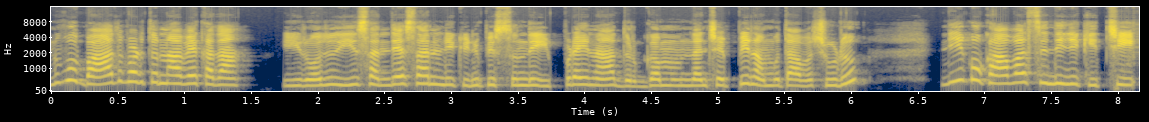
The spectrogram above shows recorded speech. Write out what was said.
నువ్వు బాధపడుతున్నావే కదా. ఈరోజు ఈ సందేశాన్ని నీకు వినిపిస్తుంది. ఇప్పుడైనా దుర్గమ్మ ఉందని చెప్పి నమ్ముతావా చూడు. నీకు కావాల్సింది నీకు ఇచ్చి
